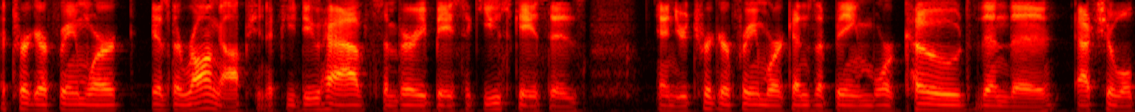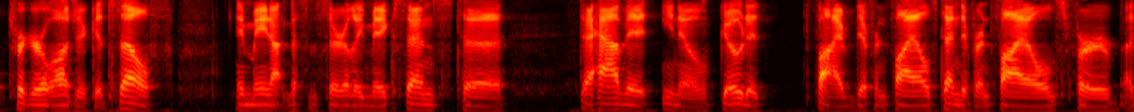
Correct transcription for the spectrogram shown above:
a trigger framework is the wrong option. If you do have some very basic use cases and your trigger framework ends up being more code than the actual trigger logic itself, it may not necessarily make sense to to have it, you know, go to five different files, ten different files for a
